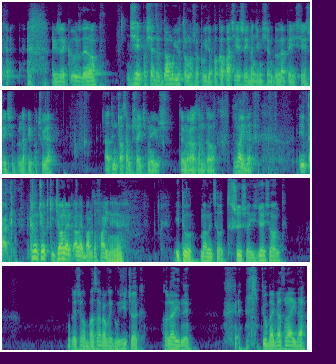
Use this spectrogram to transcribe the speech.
Także kurde, no. Dzisiaj posiedzę w domu, jutro może pójdę pokopać, jeżeli będzie mi się lepiej, jeżeli się lepiej poczuję. A tymczasem przejdźmy już tym razem do znajdek. I tak, króciutki dzionek, ale bardzo fajny, nie? I tu mamy co? 3,60 Wiecie, o, bazarowy guziczek, kolejny. tu mega znajda.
